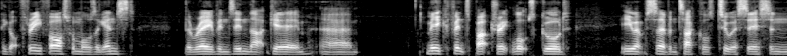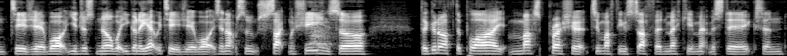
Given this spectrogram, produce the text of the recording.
they got three forced fumbles against the Ravens in that game. Um, Minkah Fitzpatrick looks good. He went for seven tackles, two assists, and TJ Watt. You just know what you're going to get with TJ Watt. He's an absolute sack machine. So they're going to have to apply mass pressure to Matthew Stafford, make him make mistakes, and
